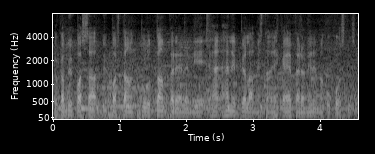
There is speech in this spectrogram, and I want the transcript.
joka Mypassa, Mypasta on tullut Tampereelle, niin hänen pelaamistaan ehkä epäröin enemmän kuin Koskisen.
